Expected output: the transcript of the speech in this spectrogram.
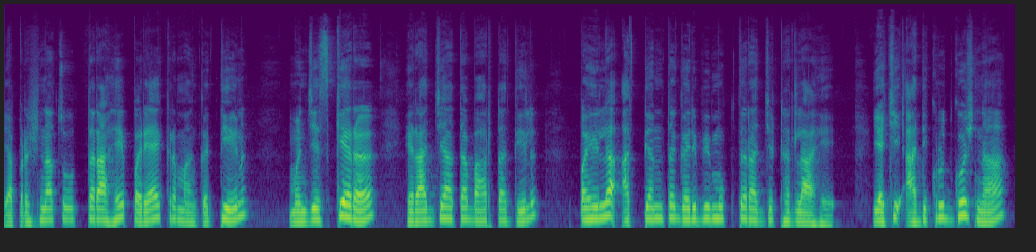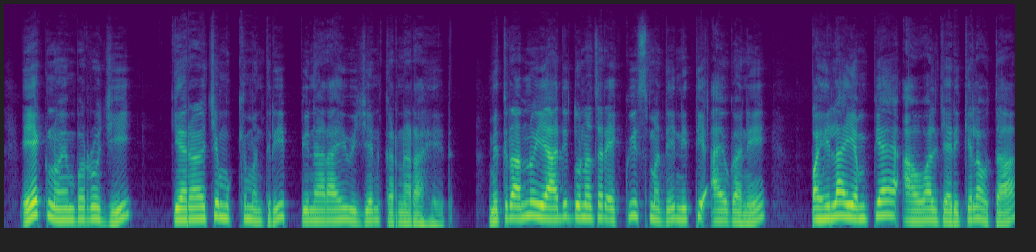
या प्रश्नाचं उत्तर आहे पर्याय क्रमांक तीन म्हणजेच केरळ हे राज्य आता भारतातील पहिलं अत्यंत गरिबीमुक्त राज्य ठरलं आहे. याची अधिकृत घोषणा एक नोव्हेंबर रोजी केरळचे मुख्यमंत्री पिनाराई विजयन करणार आहेत. मित्रांनो याआधी दोन हजार एकवीसमध्ये नीती आयोगाने पहिला एम पी आय अहवाल जारी केला होता.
